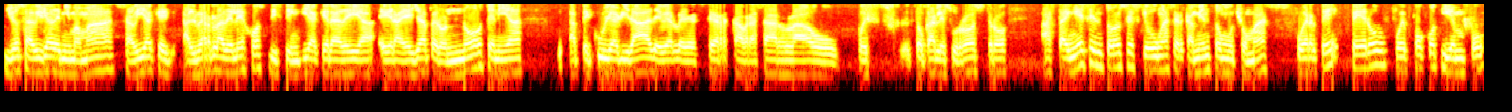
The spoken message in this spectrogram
yo sabía de mi mamá, sabía que al verla de lejos distinguía que era de ella, era ella, pero no tenía la peculiaridad de verle de cerca, abrazarla o pues tocarle su rostro. Hasta en ese entonces que hubo un acercamiento mucho más fuerte, pero fue poco tiempo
